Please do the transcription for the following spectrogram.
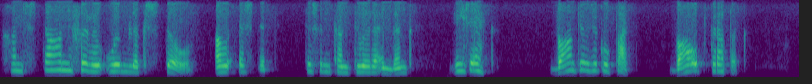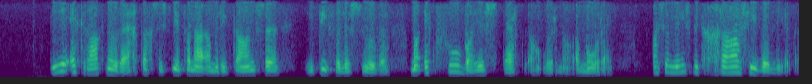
Gaan staan vir 'n oomblik stil. Al is dit tussen kantore en dink, wie's ek? Waartoe is ek op pad? Waarop trap ek? Wie ek raak nou regtig soos een van daai Amerikaanse hippie filosowe, maar ek voel baie sterk daaroor na môre. As 'n mens met grasie wil lewe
